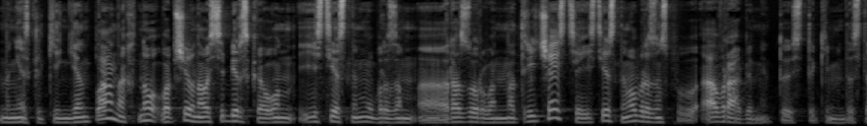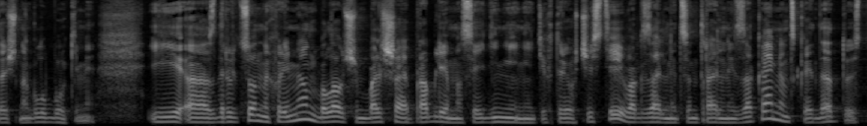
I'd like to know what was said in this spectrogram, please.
на нескольких генпланах. Но вообще у Новосибирска он естественным образом а, разорван на три части, естественным образом с оврагами, то есть такими достаточно глубокими. И а, с дореволюционных времен была очень большая проблема соединения этих трех частей, вокзальной, центральной и Закаменской. Да, то есть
